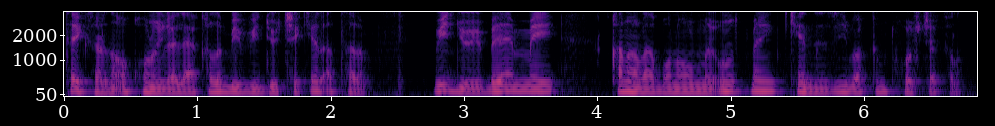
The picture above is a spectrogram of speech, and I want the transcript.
tekrardan o konuyla alakalı bir video çeker atarım. Videoyu beğenmeyi, kanala abone olmayı unutmayın. Kendinize iyi bakın. Hoşçakalın.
